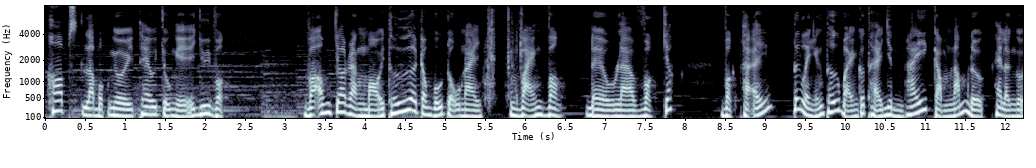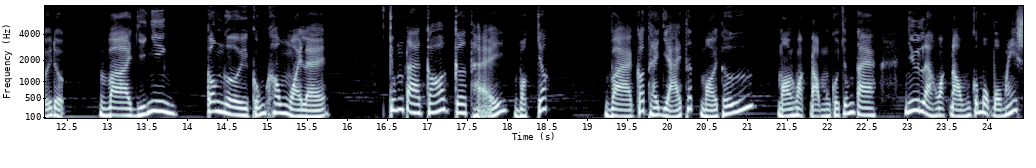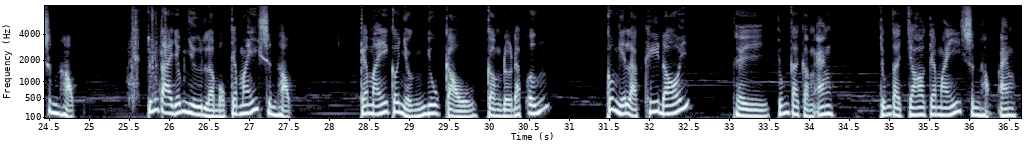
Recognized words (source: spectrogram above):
Hobbes là một người theo chủ nghĩa duy vật, và ông cho rằng mọi thứ ở trong vũ trụ này, vạn vật đều là vật chất, vật thể, tức là những thứ bạn có thể nhìn thấy, cầm nắm được hay là ngửi được. Và dĩ nhiên, con người cũng không ngoại lệ. Chúng ta có cơ thể, vật chất, và có thể giải thích mọi thứ mọi hoạt động của chúng ta như là hoạt động của một bộ máy sinh học. Chúng ta giống như là một cái máy sinh học. Cái máy có những nhu cầu cần được đáp ứng. Có nghĩa là khi đói thì chúng ta cần ăn. Chúng ta cho cái máy sinh học ăn.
